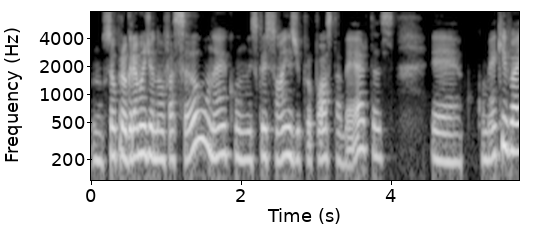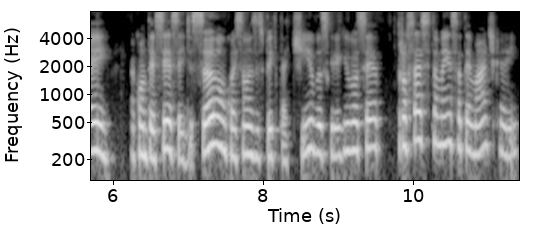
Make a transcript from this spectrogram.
o seu programa de inovação, né, com inscrições de proposta abertas. É, como é que vai acontecer essa edição? Quais são as expectativas? Queria que você trouxesse também essa temática aí.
